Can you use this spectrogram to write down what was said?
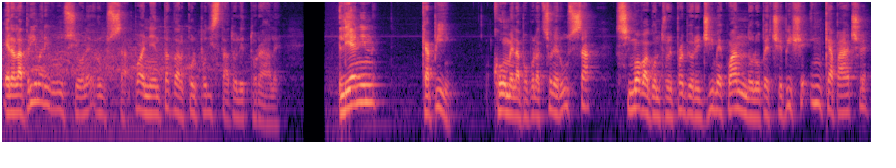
Era la prima rivoluzione russa, poi annientata dal colpo di Stato elettorale. Lenin capì come la popolazione russa si muova contro il proprio regime quando lo percepisce incapace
